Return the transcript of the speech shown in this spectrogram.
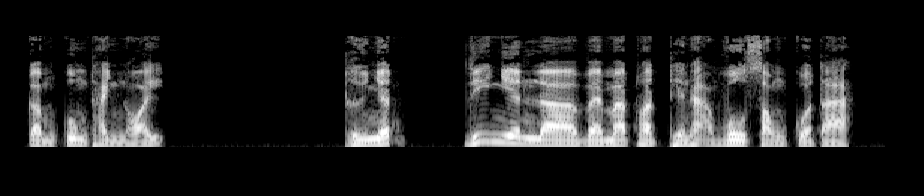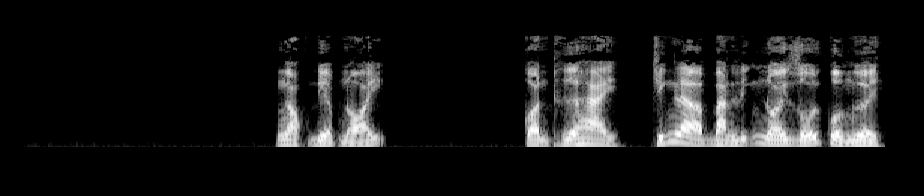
Cầm cung thành nói. Thứ nhất, dĩ nhiên là về ma thuật thiên hạ vô song của ta. Ngọc Điệp nói. Còn thứ hai, chính là bản lĩnh nói dối của người.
